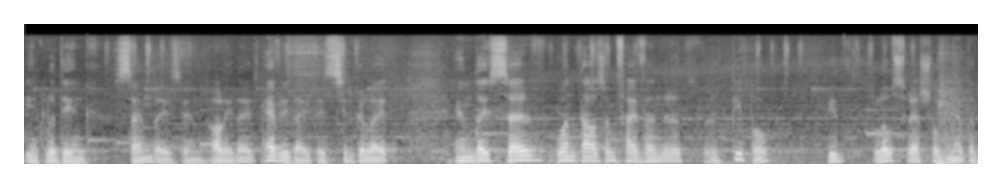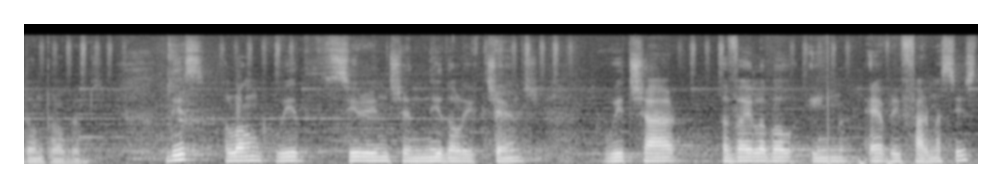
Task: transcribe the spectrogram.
including Sundays and holidays, every day they circulate and they serve 1,500 people with low threshold methadone programs. This, along with syringe and needle exchange, which are available in every pharmacist,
